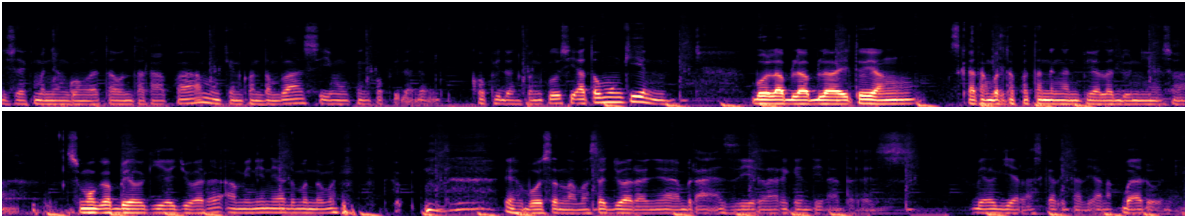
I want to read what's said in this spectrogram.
di segmen yang gue nggak tahu ntar apa mungkin kontemplasi mungkin kopi dan, dan kopi dan konklusi atau mungkin bola bla bla itu yang sekarang bertepatan dengan Piala Dunia soalnya. Semoga Belgia juara aminin ya teman-teman. Ya bosan lah masa juaranya Brazil Argentina terus Belgia lah sekali-kali anak baru nih.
